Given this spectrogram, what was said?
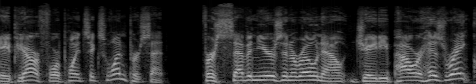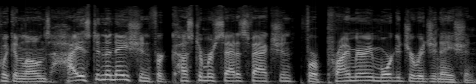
APR 4.61%. For seven years in a row now, JD Power has ranked Quicken Loans highest in the nation for customer satisfaction for primary mortgage origination.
